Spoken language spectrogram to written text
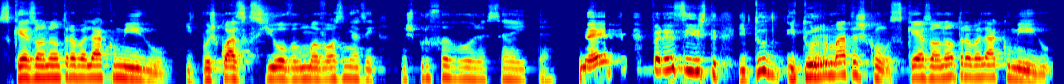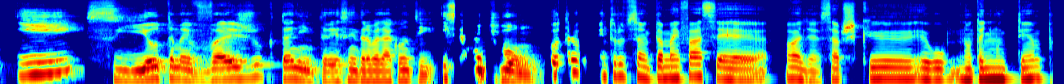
se queres ou não trabalhar comigo. E depois quase que se ouve uma vozinha assim, mas por favor, aceita. Né? Parece isto. E tu, e tu rematas com se queres ou não trabalhar comigo e se eu também vejo que tenho interesse em trabalhar contigo. Isso é muito bom. Outra introdução que também faço é: olha, sabes que eu não tenho muito tempo,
